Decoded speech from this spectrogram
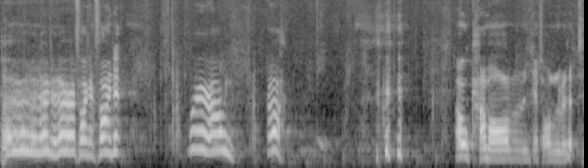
If I can find it. Where are we? Oh. oh, come on, get on with it.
